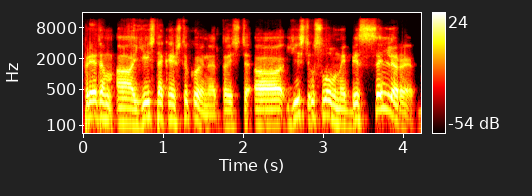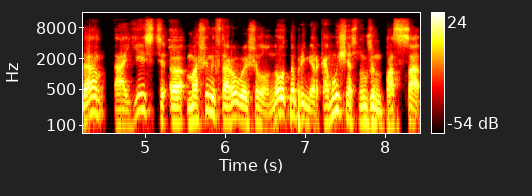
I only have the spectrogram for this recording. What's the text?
При этом а, есть такая штуковина, то есть а, есть условные бестселлеры, да, а есть а, машины второго эшелона. Ну вот, например, кому сейчас нужен Passat?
